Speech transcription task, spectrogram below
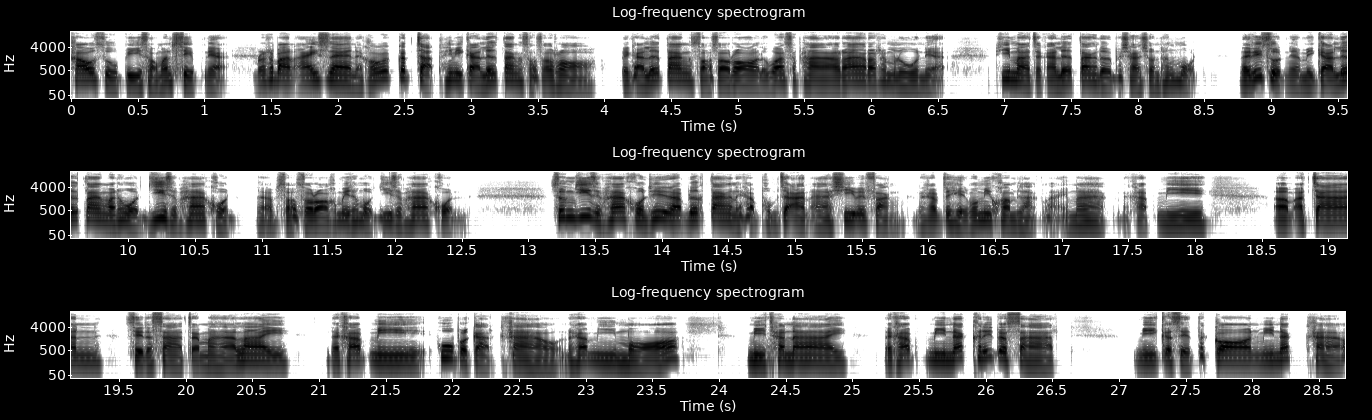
เข้าสู่ปี 2010 เนี่ย รัฐบาลไอซ์แลนด์เนี่ยเขาก็จัดให้มีการเลือกตั้งสสร เป็นการเลือกตั้งสสร หรือว่าสภาร่างรัฐธรรมนูญเนี่ย ที่มาจากการเลือกตั้งโดยประชาชนทั้งหมด ในที่สุดเนี่ยมีการเลือกตั้งมาทั้งหมด 25 คนนะครับสสรเขามีทั้งหมด 25 คน ซึ่ง 25 คนที่ได้รับเลือกตั้งเนะครับ ผมจะอ่านอาชีพไปฟังนะครับ จะเห็นว่ามีความหลากหลายมากนะครับ มี อาจารย์เศรษฐศาสตร์จากมหาลัยนะครับ มีผู้ประกาศข่าวนะครับ มีหมอ มีทนายนะครับ มีนักคณิตศาสตร์ มีเกษตรกร มีนักข่าว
